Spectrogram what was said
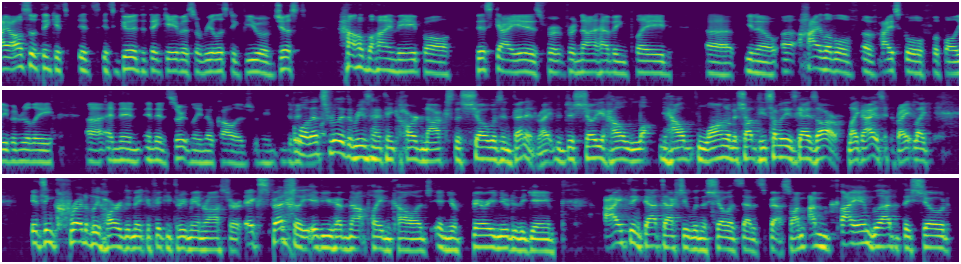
I also think it's it's it's good that they gave us a realistic view of just how behind the eight ball this guy is for for not having played, uh, you know, a high level of, of high school football, even really, uh, and then and then certainly no college. I mean, Division Well, that's one. really the reason I think Hard Knocks, the show, was invented, right? To just show you how lo- how long of a shot these, some of these guys are, like Isaac, right? Like it's incredibly hard to make a 53 man roster, especially if you have not played in college and you're very new to the game. I think that's actually when the show is at its best. So I'm I'm I am glad that they showed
